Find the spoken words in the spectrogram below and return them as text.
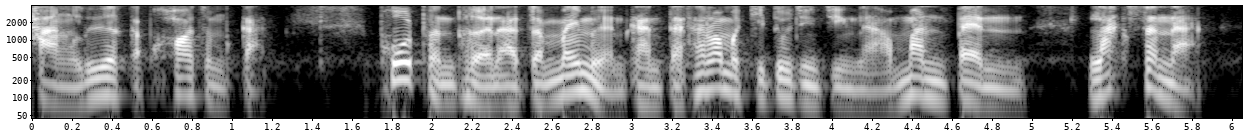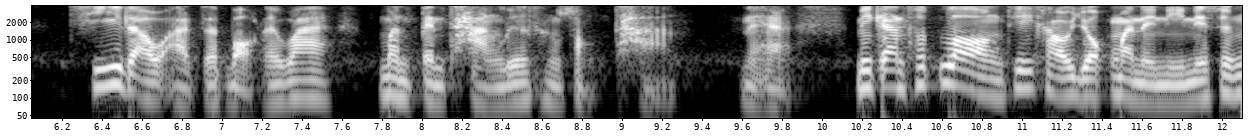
ทางเลือกกับข้อจำกัด พูดเผินๆอาจจะไม่เหมือนกัน แต่ถ้าเรามาคิดดูจริง ๆ แล้ว มันเป็นลักษณะที่เราอาจจะบอกได้ว่ามันเป็นทางเลือกทั้งสองทางนะฮะมีการทดลองที่เขายกมาในนี้เนี่ยซึ่ง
